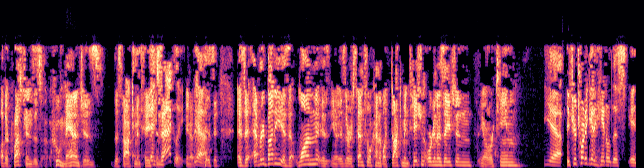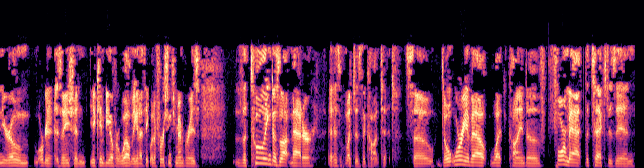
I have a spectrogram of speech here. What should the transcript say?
other questions: is who manages this documentation? Exactly. You know, yeah. Is it is it everybody? Is it one? Is you know is there a central kind of like documentation organization you know or team? Yeah, if you're trying to get a handle this in your own organization, it can be overwhelming. And I think one of the first things to remember is the tooling does not matter as much as the content. So don't worry about what kind of format the text is in.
